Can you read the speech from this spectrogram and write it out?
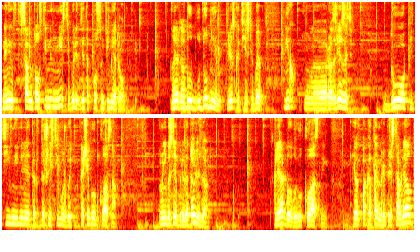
Они в самом толстом месте были где-то по сантиметру. Наверное, было бы удобнее трескать, если бы их э, разрезать до 5 мм, до 6, может быть. Вообще было бы классно. Они быстрее приготовились, да. Кляр был, был классный. И вот пока камеры представлял,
